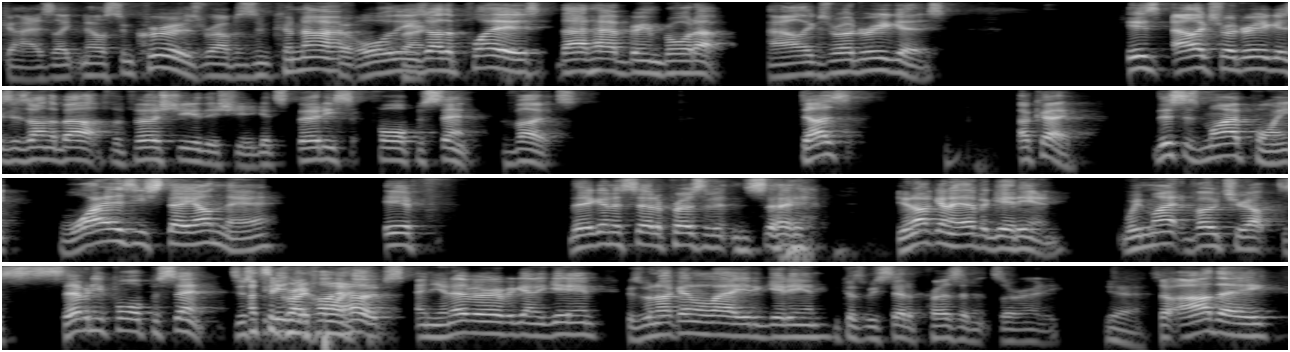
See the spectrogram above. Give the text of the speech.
guys like Nelson Cruz, Robinson Cano, all these Right. other players that have been brought up. Alex Rodriguez. Is Alex Rodriguez is on the ballot for the first year this year, gets 34% votes. Does okay, this is my point. Why does he stay on there if they're going to set a precedent and say, you're not going to ever get in? We might vote you up to 74% just That's to get your high hopes, and you're never ever going to get in because we're not going to allow you to get in because we set a precedence already. Yeah. So are they?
